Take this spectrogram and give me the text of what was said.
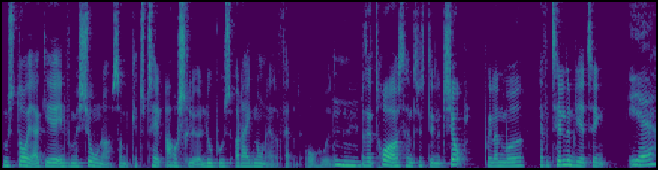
nu står jeg og giver informationer, som kan totalt afsløre lupus, og der er ikke nogen af jer, der fatter det overhovedet. Mm. Altså jeg tror også, han synes, det er lidt sjovt på en eller anden måde, at fortælle dem de her ting. Ja,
